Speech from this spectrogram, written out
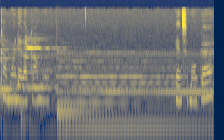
Kamu adalah kamu. Dan semoga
